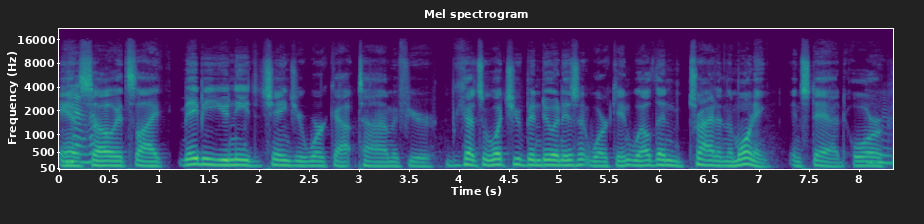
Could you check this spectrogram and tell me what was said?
And Yeah. so it's like maybe you need to change your workout time if you're because what you've been doing isn't working. Well, then try it in the morning instead. Or mm-hmm.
